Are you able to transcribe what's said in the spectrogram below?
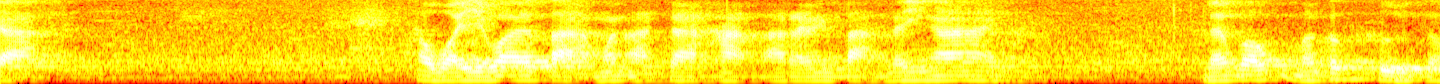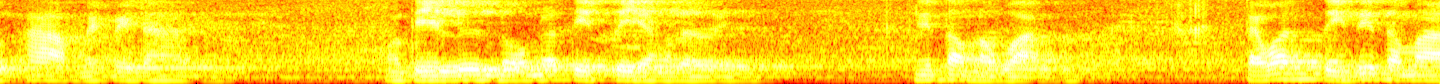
จะอวัยวะต่างมันอาจจะหักอะไรต่างได้ง่าย แล้วก็มันก็คือสภาพไม่ค่อยได้ บางทีลื่นล้มแล้วติดเตียงเลย นี่ต้องระวัง แต่ว่าสิ่งที่ธรรมา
